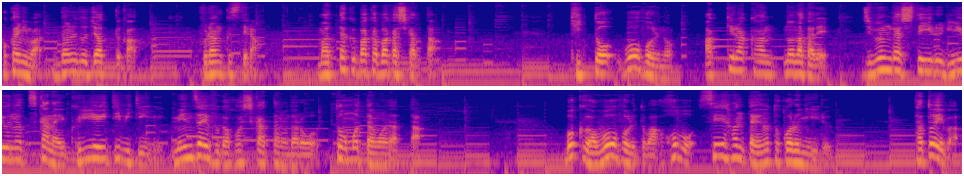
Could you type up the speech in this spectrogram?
他にはドナルド・ジャットかフランク・ステラ全くバカバカしかった。きっとウォーホルのあっけらかんの中で自分がしている理由のつかないクリエイティビティに免罪符が欲しかったのだろうと思ったものだった。僕はウォーホルとはほぼ正反対のところにいる。例えば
